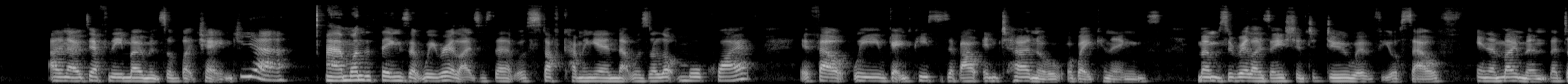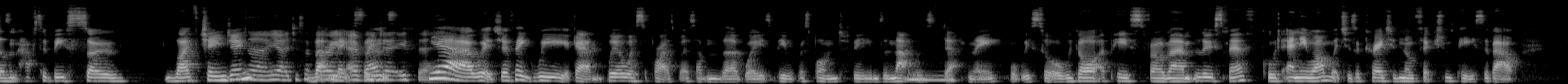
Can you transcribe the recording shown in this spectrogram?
I don't know, definitely moments of like change. Yeah, And one of the things that we realised is there was stuff coming in that was a lot more quiet. It felt we were getting pieces about internal awakenings, moments of realization to do with yourself in a moment that doesn't have to be so life changing. no, yeah, just a very everyday sense. thing. Yeah, which I think we again we're always surprised by some of the ways that people respond to themes, and that was Mm. definitely what we saw. We got a piece from um, Lou Smith called "Anyone," which is a creative non-fiction piece about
